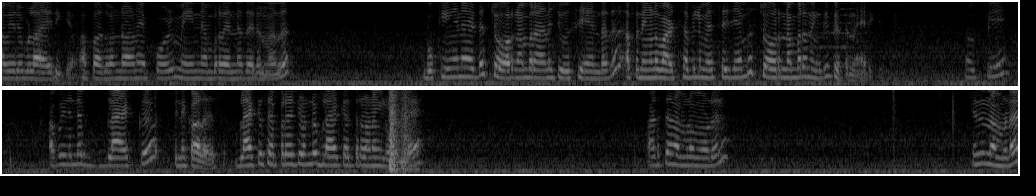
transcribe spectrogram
അവൈലബിൾ ആയിരിക്കും. അപ്പോൾ അതുകൊണ്ടാണ് എപ്പോഴും മെയിൻ നമ്പർ തന്നെ തരുന്നത്. ബുക്കിങ്ങിനായിട്ട് സ്റ്റോർ നമ്പറാണ് ചൂസ് ചെയ്യേണ്ടത്. അപ്പോൾ നിങ്ങൾ വാട്സാപ്പിൽ മെസ്സേജ് ചെയ്യുമ്പോൾ സ്റ്റോർ നമ്പർ നിങ്ങൾക്ക് കിട്ടുന്നതായിരിക്കും. ഓക്കെ അപ്പോൾ ഇതിന്റെ ബ്ലാക്ക് പിന്നെ കളേഴ്സ് ബ്ലാക്ക് സെപ്പറേറ്റ് ഉണ്ട് ബ്ലാക്ക് എത്ര ആണെങ്കിലും ഉണ്ട്. അടുത്ത നമ്മുടെ മോഡൽ ഇത് നമ്മുടെ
